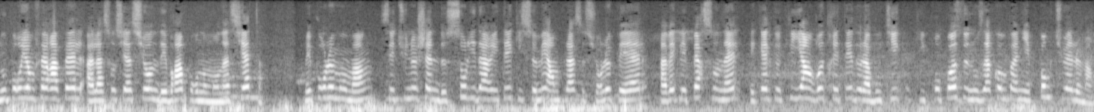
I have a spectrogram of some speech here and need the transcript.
Nous pourrions faire appel à l'association des bras pour nos mon assiette, mais pour le moment, c'est une chaîne de solidarité qui se met en place sur l'EPL avec les personnels et quelques clients retraités de la boutique qui proposent de nous accompagner ponctuellement.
